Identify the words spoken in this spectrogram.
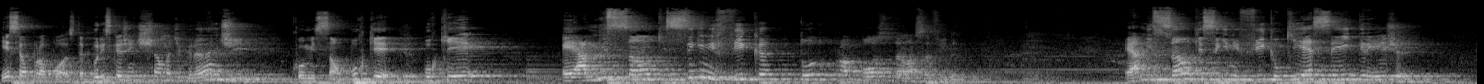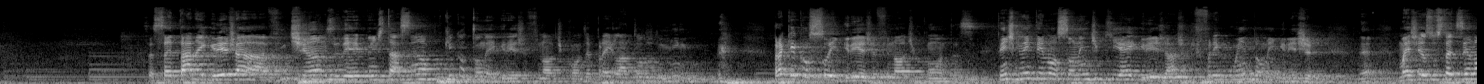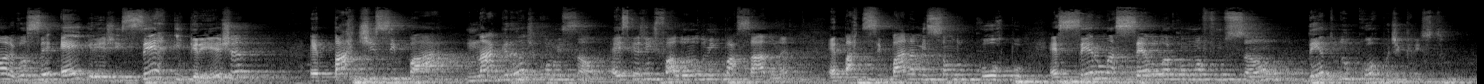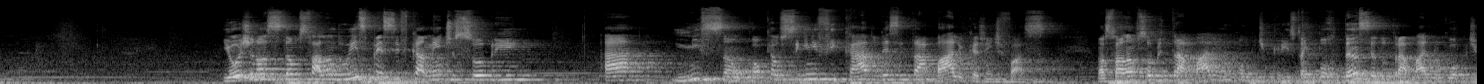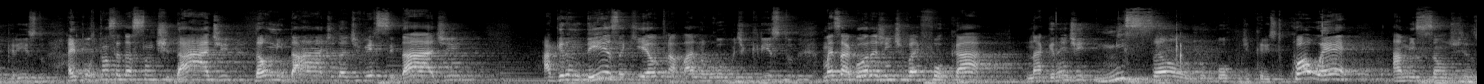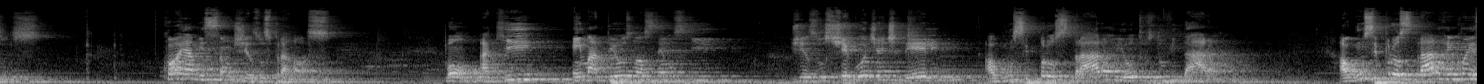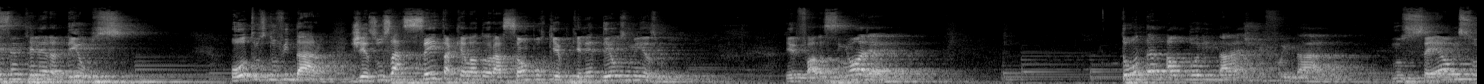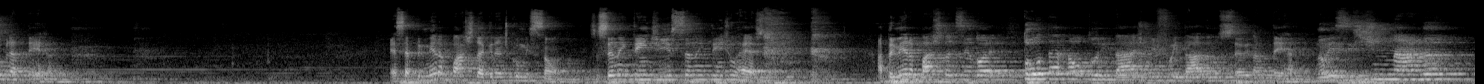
Esse é o propósito. É por isso que a gente chama de grande comissão. Por quê? Porque é a missão que significa todo o propósito da nossa vida. É a missão que significa o que é ser igreja. Você está na igreja há 20 anos e de repente está assim, ah, por que, que eu estou na igreja afinal de contas? É para ir lá todo domingo? para que, que eu sou igreja afinal de contas? Tem gente que nem tem noção nem de que é igreja, acha que frequenta uma igreja. Né? Mas Jesus está dizendo: olha, você é igreja, e ser igreja é participar na grande comissão. É isso que a gente falou no domingo passado, né? É participar na missão do corpo, é ser uma célula com uma função dentro do corpo de Cristo. E hoje nós estamos falando especificamente sobre a missão, qual que é o significado desse trabalho que a gente faz. Nós falamos sobre trabalho no corpo de Cristo, a importância do trabalho no corpo de Cristo, a importância da santidade, da unidade, da diversidade, a grandeza que é o trabalho no corpo de Cristo, mas agora a gente vai focar na grande missão do corpo de Cristo. Qual é a missão de Jesus? Qual é a missão de Jesus para nós? Bom, aqui em Mateus nós temos que Jesus chegou diante dele Alguns se prostraram e outros duvidaram. Alguns se prostraram reconhecendo que ele era Deus. Outros duvidaram. Jesus aceita aquela adoração por quê? Porque ele é Deus mesmo. Ele fala assim: Olha, toda autoridade me foi dada no céu e sobre a terra. Essa é a primeira parte da grande comissão. Se você não entende isso, você não entende o resto. A primeira parte está dizendo: olha, toda a autoridade me foi dada no céu e na terra. Não existe nada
